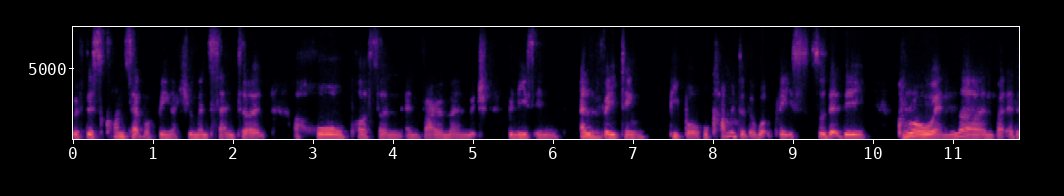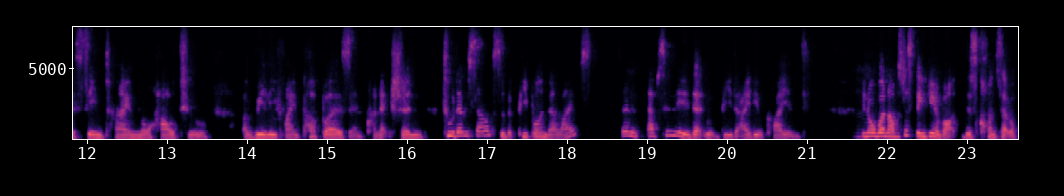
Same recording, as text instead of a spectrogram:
with this concept of being a human centered a whole person environment which believes in elevating people who come into the workplace so that they grow and learn, but at the same time know how to uh, really find purpose and connection to themselves, to the people in their lives, then absolutely that would be the ideal client. Mm-hmm. You know, when I was just thinking about this concept of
